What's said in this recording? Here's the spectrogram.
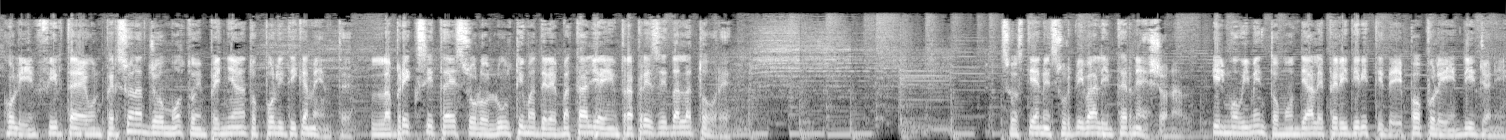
Colin Firth è un personaggio molto impegnato politicamente, la Brexit è solo l'ultima delle battaglie intraprese dall'attore. Sostiene Survival International, il movimento mondiale per i diritti dei popoli indigeni,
